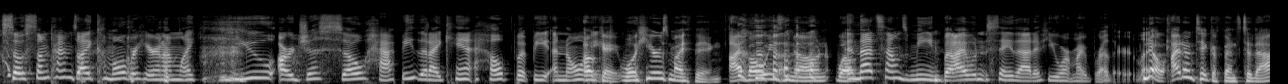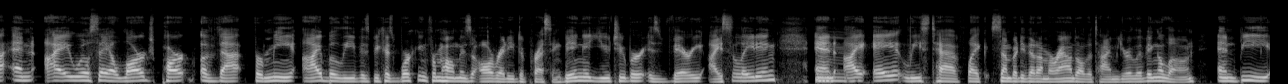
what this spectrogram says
So sometimes I come over here and I'm like, you are just so happy that I can't help but be annoyed. Okay, well, here's my thing. I've always known. Well, And that sounds mean, but I wouldn't say that if you weren't my brother. Like, no, I don't take offense to that. And I will say a large part of that for me, I believe, is because working from home is already depressing. Being a YouTuber is very isolating. And mm. I, A, at least have like somebody that I'm around all the time. You're living alone. And B,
